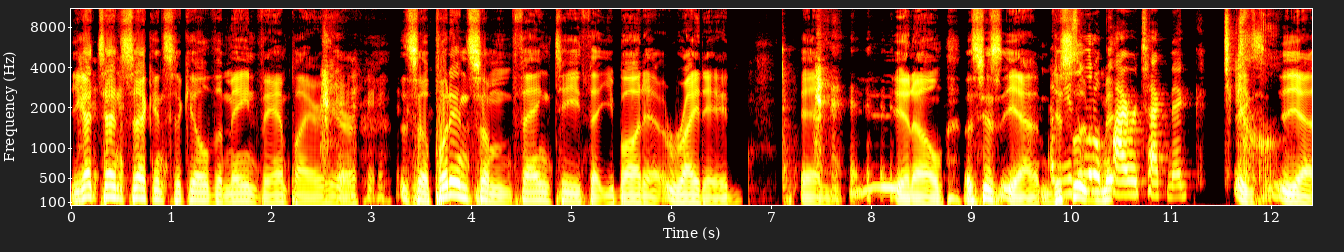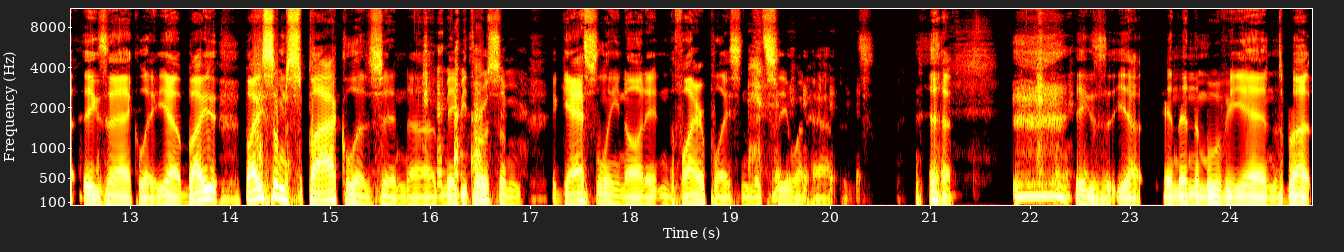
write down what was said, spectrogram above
you got ten seconds to kill the main vampire here. So put in some fang teeth that you bought at Rite Aid, and you know, let's just yeah, And just use a little pyrotechnic. ex- yeah, exactly. Yeah, buy buy some sparklers and uh, maybe throw some gasoline on it in the fireplace, and let's see what happens. Ex- yeah, and then the movie ends, but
